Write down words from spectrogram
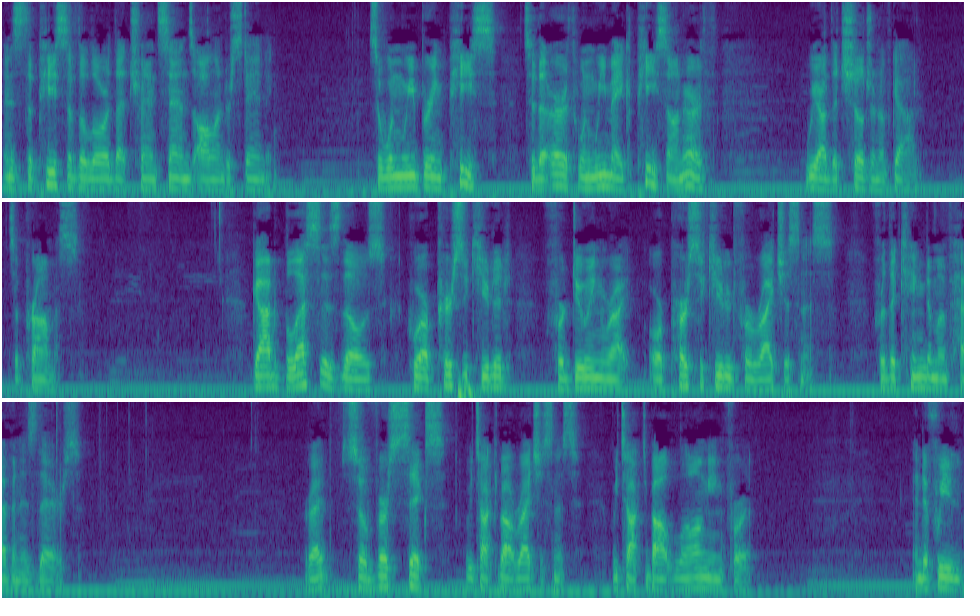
And it's the peace of the Lord that transcends all understanding. So when we bring peace to the earth, when we make peace on earth, we are the children of God. It's a promise. God blesses those who are persecuted for doing right, or persecuted for righteousness, for the kingdom of heaven is theirs right? So, verse 6, we talked about righteousness. We talked about longing for it. And if we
